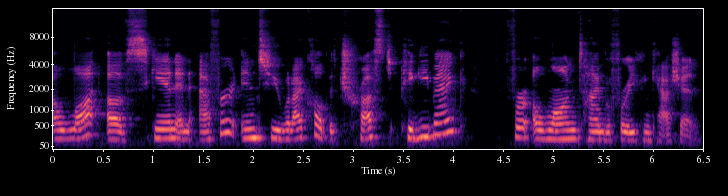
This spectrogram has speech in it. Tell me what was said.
a lot of skin and effort into what I call the trust piggy bank for a long time before you can cash in.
